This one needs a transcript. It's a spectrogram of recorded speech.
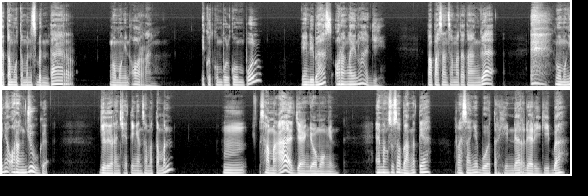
ketemu teman sebentar, ngomongin orang. Ikut kumpul-kumpul, yang dibahas orang lain lagi. Papasan sama tetangga, eh ngomonginnya orang juga. Giliran chattingan sama temen, hmm sama aja yang diomongin. Emang susah banget ya rasanya buat terhindar dari gibah.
